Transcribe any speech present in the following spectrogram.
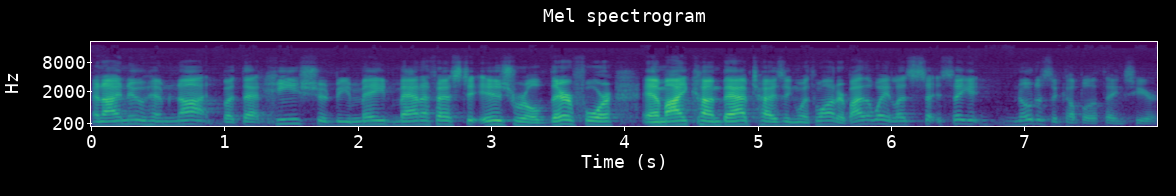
And I knew him not, but that he should be made manifest to Israel. Therefore am I come baptizing with water. By the way, let's say, notice a couple of things here.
